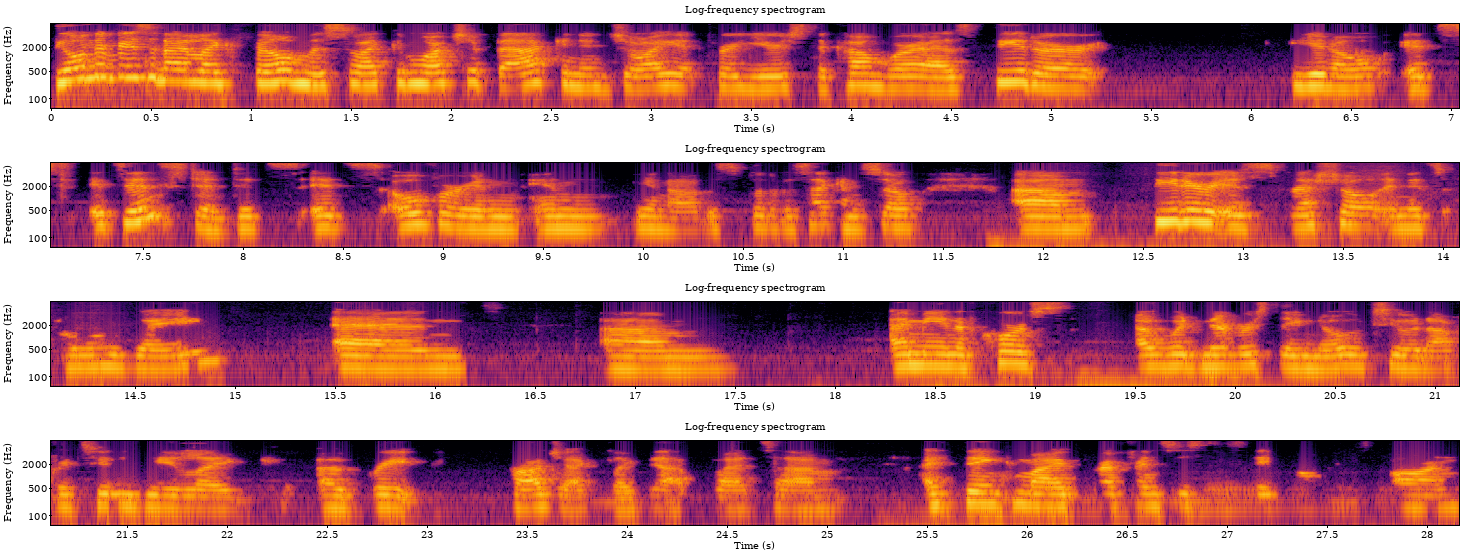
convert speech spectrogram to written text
the only reason I like film is so I can watch it back and enjoy it for years to come. Whereas theater, you know, it's it's instant. It's it's over in in you know the split of a second. So um, theater is special in its own way, and um, I mean, of course, I would never say no to an opportunity like a great project like that. But um, I think my preference is to stay focused on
